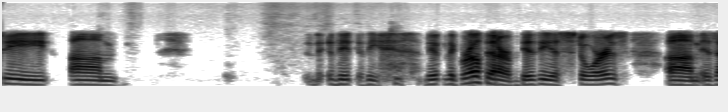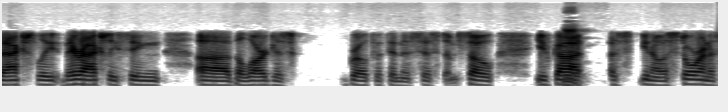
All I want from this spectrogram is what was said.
see um, the, the, the the growth at our busiest stores um, is actually they're actually seeing uh, the largest growth within the system. So you've got a you know a store in a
